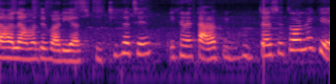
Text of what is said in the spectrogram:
তাহলে আমাদের বাড়ি আসবে, ঠিক আছে? এখানে তারাপীঠ ঘুরতে আসে তো অনেকে?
